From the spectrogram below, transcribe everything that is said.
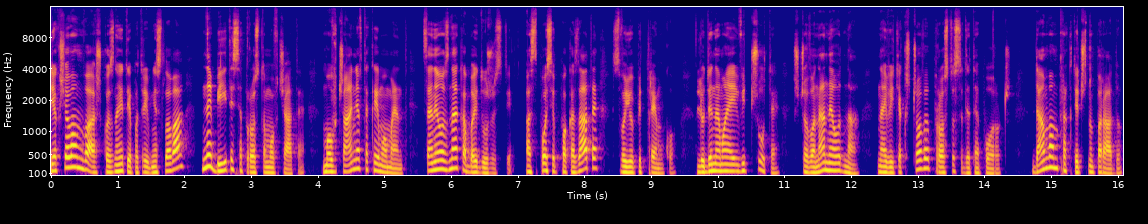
Якщо вам важко знайти потрібні слова, не бійтеся просто мовчати. Мовчання в такий момент це не ознака байдужості, а спосіб показати свою підтримку. Людина має відчути, що вона не одна, навіть якщо ви просто сидите поруч. Дам вам практичну пораду.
